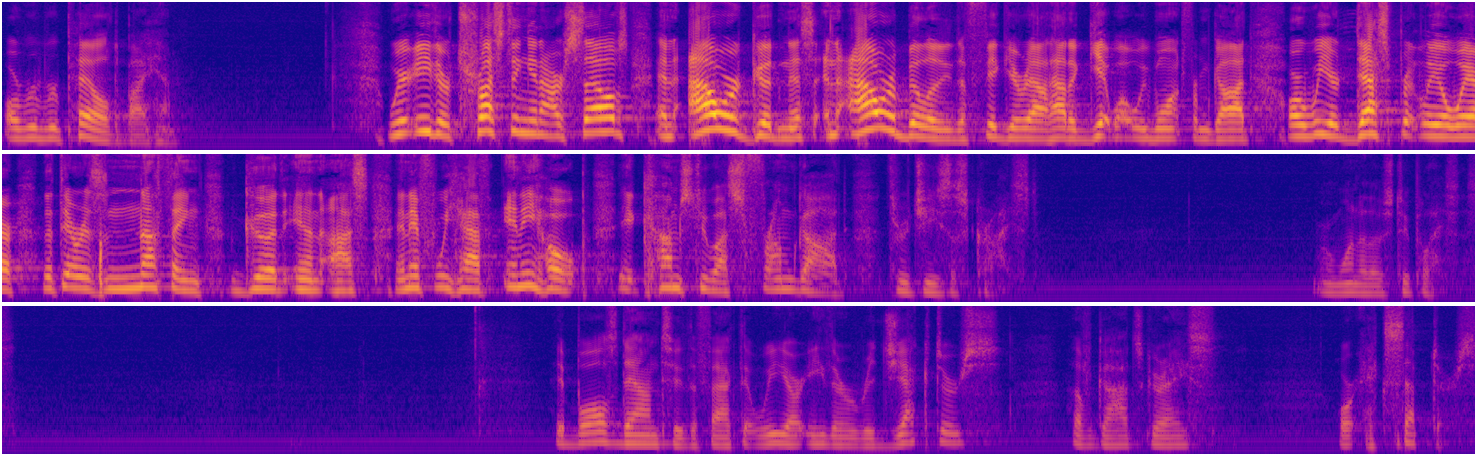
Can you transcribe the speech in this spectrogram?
or we're repelled by Him. We're either trusting in ourselves and our goodness and our ability to figure out how to get what we want from God, or we are desperately aware that there is nothing good in us. And if we have any hope, it comes to us from God through Jesus Christ. We're one of those two places. It boils down to the fact that we are either rejectors of God's grace or acceptors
